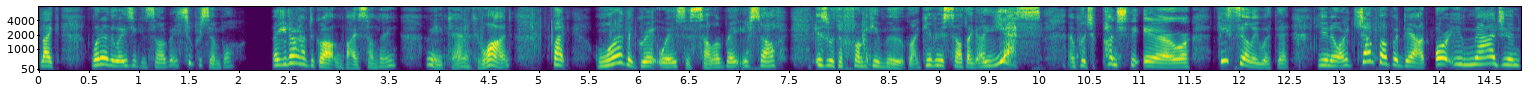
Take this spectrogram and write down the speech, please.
Like one of the ways you can celebrate, super simple. Now, you don't have to go out and buy something. I mean, you can if you want. But one of the great ways to celebrate yourself is with a funky move. Like give yourself like a yes and put your punch the air or be silly with it, you know, or jump up and down or imagine,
